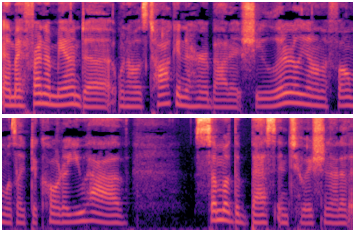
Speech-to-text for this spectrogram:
And my friend Amanda, when I was talking to her about it, she literally on the phone was like, Dakota, you have some of the best intuition out of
